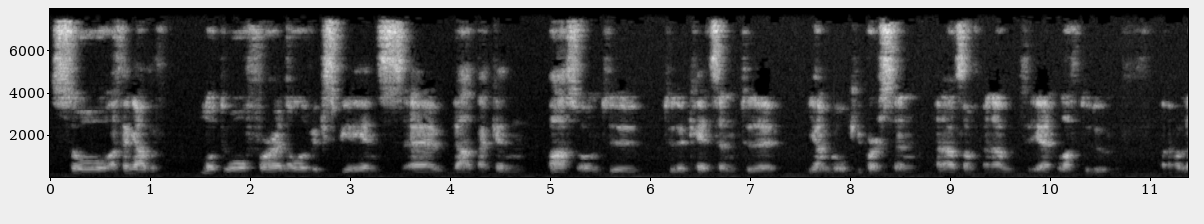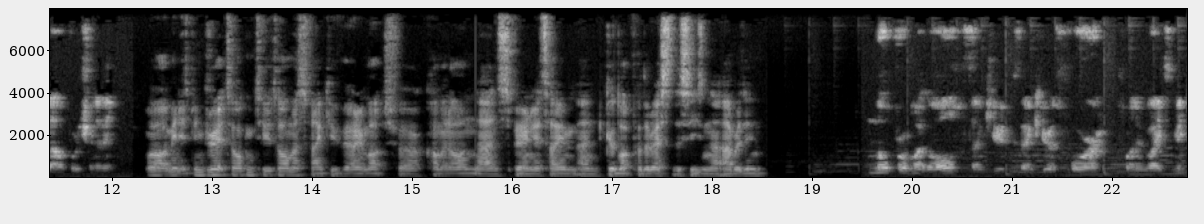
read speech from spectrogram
So I think I have a lot to offer and a lot of experience uh, that I can pass on to, to the kids and to the young goalkeepers. And, and that's something I would yeah, love to do if I have that opportunity. Well, I mean, it's been great talking to you, Thomas. Thank you very much for coming on and sparing your time, and good luck for the rest of the season at Aberdeen. No problem at all. Thank you. Thank you for, for inviting me.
